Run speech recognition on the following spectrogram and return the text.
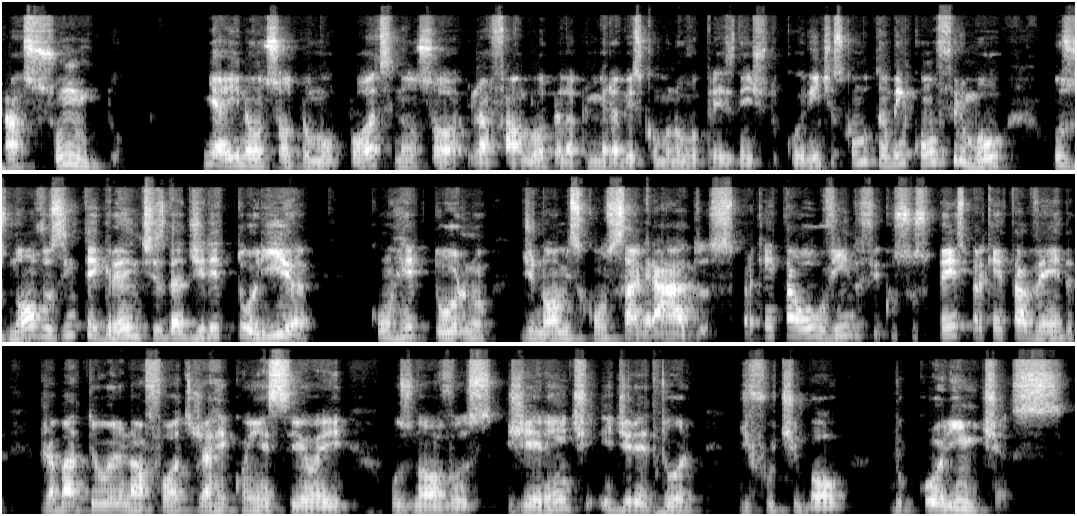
assunto. E aí não só tomou posse, não só já falou pela primeira vez como novo presidente do Corinthians, como também confirmou os novos integrantes da diretoria com retorno de nomes consagrados. Para quem está ouvindo, fica o suspense, para quem está vendo, já bateu o olho na foto, já reconheceu aí os novos gerente e diretor de futebol do Corinthians.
